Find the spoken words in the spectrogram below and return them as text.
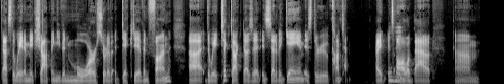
that's the way to make shopping even more sort of addictive and fun. Uh, the way TikTok does it instead of a game is through content, right? It's mm-hmm. all about um,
